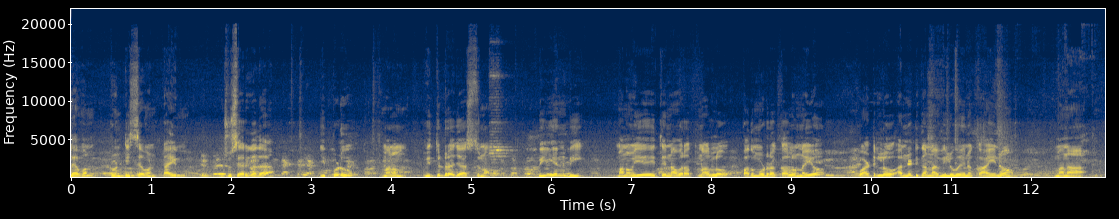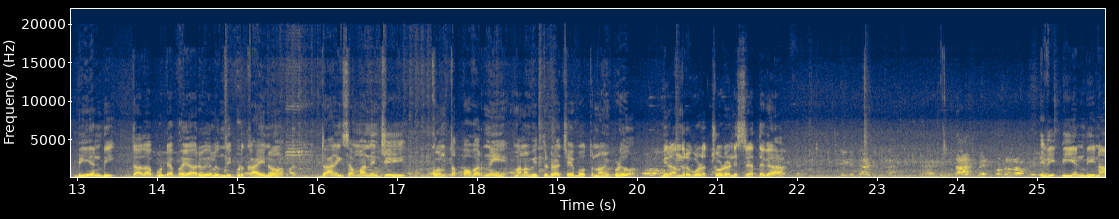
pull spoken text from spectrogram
eleven twenty seven time చూశారు కదా? ఇప్పుడు మనం విత్డ్రా చేస్తున్నాం. బిఎన్బి మనం ఏ అయితే నవరత్నాల్లో పదమూడు రకాలు ఉన్నాయో వాటిల్లో అన్నిటికన్నా విలువైన కాయిను మన బిఎన్బి దాదాపు డెబ్బై ఆరు వేలు ఉంది. ఇప్పుడు కాయిను దానికి సంబంధించి కొంత పవర్ని మనం విత్డ్రా చేయబోతున్నాం ఇప్పుడు. మీరు అందరూ కూడా చూడండి శ్రద్ధగా. ఇది బిఎన్బి నా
